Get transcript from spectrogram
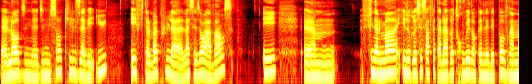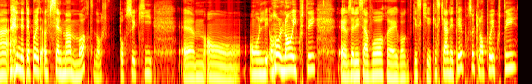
lors d'une mission qu'ils avaient eue. Et finalement, plus la, saison avance, et finalement, ils réussissent en fait à la retrouver, donc elle n'était pas vraiment, elle n'était pas officiellement morte, donc pour ceux qui euh, ont, l'ont écouté, euh, vous allez savoir euh, qu'est-ce qui qu'est-ce qui en était. Pour ceux qui l'ont pas écouté,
